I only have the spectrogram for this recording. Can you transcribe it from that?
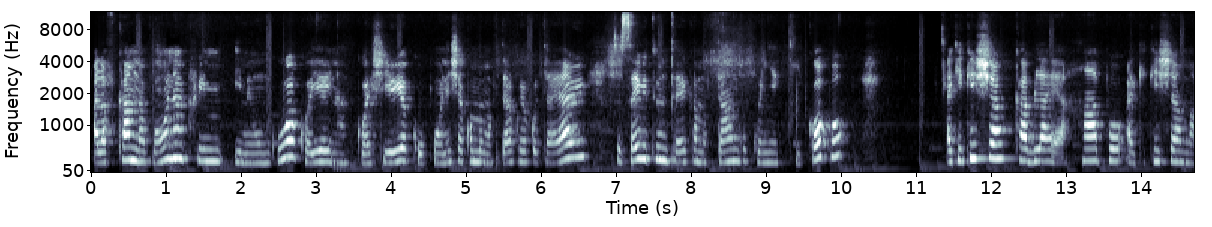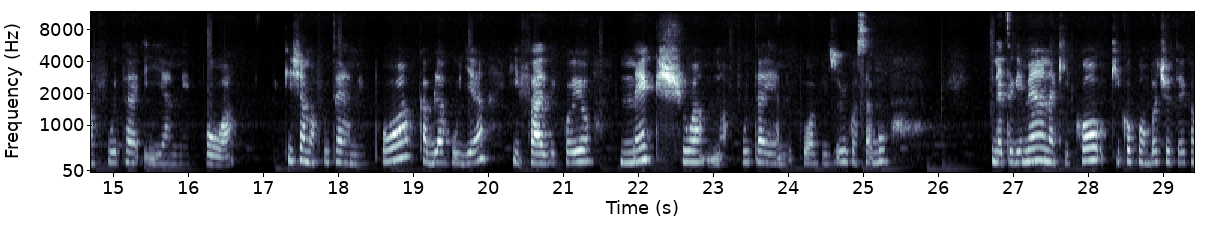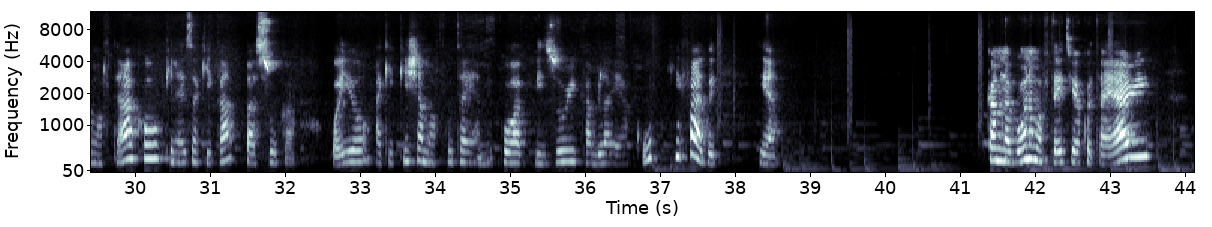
alafu kama mnavyoona cream imeungua kwa hiyo inakuashiria kuonyesha kwamba mafuta yako yako tayari. Sasa hivi tu nitaweka mafuta yangu kwenye kikopo. Hakikisha kabla ya hapo hakikisha mafuta yamepoa. Hakikisha mafuta yamepoa kabla huja hifadhi kwa hiyo make sure mafuta yamepoa vizuri kwa sababu inategemeana na kiko, kikopo ambacho utaweka mafuta yako kinaweza kikapasuka. Kwa hiyo hakikisha mafuta yamepoa vizuri kabla ya kuhifadhi. Yeah. kama mnavyoona mafuta yetu yako tayari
